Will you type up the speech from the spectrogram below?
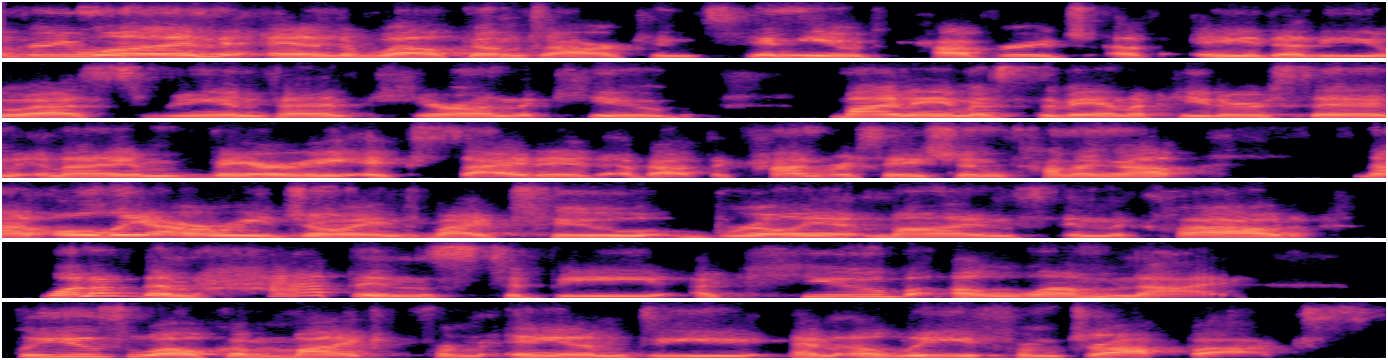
everyone, and welcome to our continued coverage of AWS reInvent here on theCUBE. My name is Savannah Peterson, and I am very excited about the conversation coming up. Not only are we joined by two brilliant minds in the cloud, one of them happens to be a CUBE alumni. Please welcome Mike from AMD and Ali from Dropbox.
